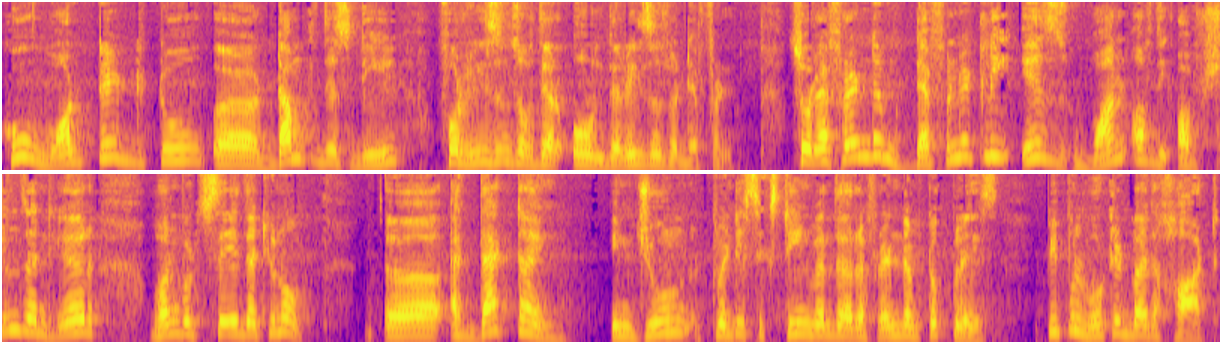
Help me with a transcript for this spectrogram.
who wanted to dump this deal for reasons of their own. The reasons were different. So referendum definitely is one of the options. And here one would say that, you know, uh, at that time, in June 2016, when the referendum took place, people voted by the heart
